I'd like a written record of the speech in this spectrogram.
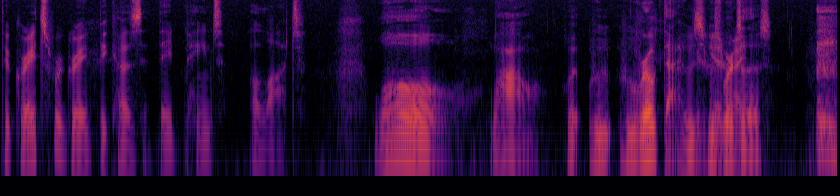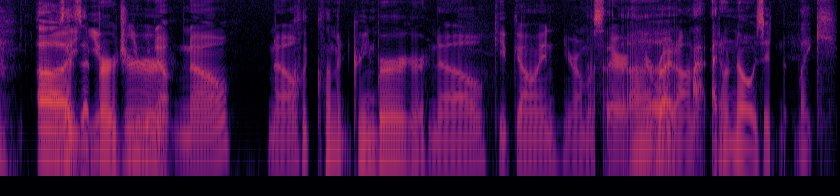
The greats were great because they'd paint a lot. Whoa! Wow. Wh- who who wrote that? Whose Pretty whose good, words are those? Uh, that- is that you- Berger you know- no, no, Cle- Clement Greenberg or no. Keep going. You're almost there. You're right Uh, on I, it. I don't know. Is it like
